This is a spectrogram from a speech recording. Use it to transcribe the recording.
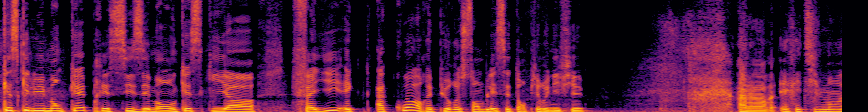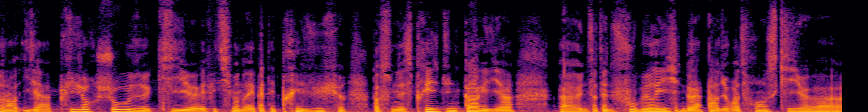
Qu'est-ce qui lui manquait précisément Qu'est-ce qui a failli Et à quoi aurait pu ressembler cet empire unifié? Alors effectivement, alors il y a plusieurs choses qui euh, effectivement n'avaient pas été prévues dans son esprit. D'une part, il y a euh, une certaine fourberie de la part du roi de France qui euh,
